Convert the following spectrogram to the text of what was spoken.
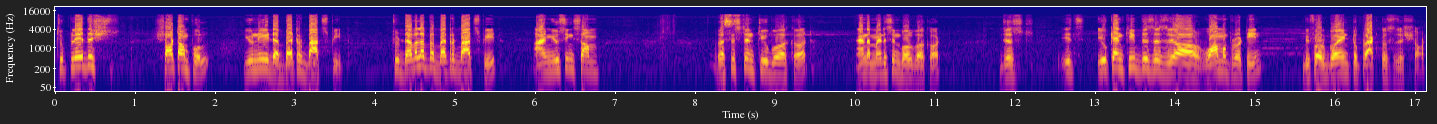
To play this sh- short arm pull, you need a better bat speed. To develop a better bat speed, I am using some resistant tube workout and a medicine ball workout. Just it's you can keep this as your warm up routine before going to practice this shot.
